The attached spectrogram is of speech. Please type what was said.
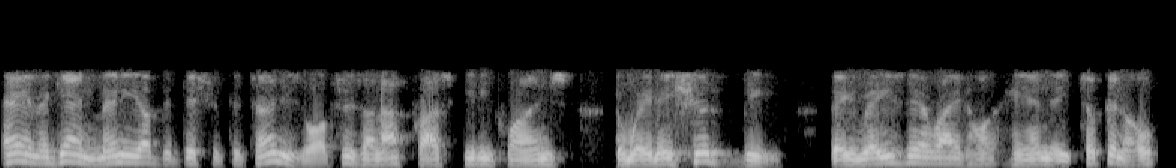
And again, many of the district attorney's offices are not prosecuting crimes the way they should be. They raised their right hand, they took an oath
